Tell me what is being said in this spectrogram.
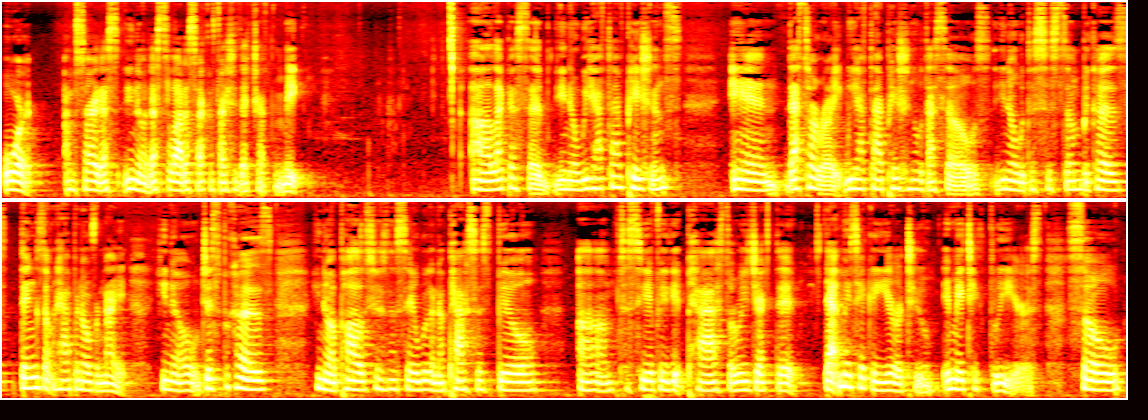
Or i'm sorry that's you know that's a lot of sacrifices that you have to make. Uh, like i said you know we have to have patience and that's all right we have to have patience with ourselves you know with the system because things don't happen overnight you know just because you know a politician say we're going to pass this bill um, to see if it get passed or rejected that may take a year or two. It may take three years. So,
